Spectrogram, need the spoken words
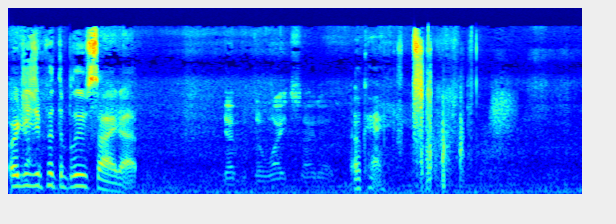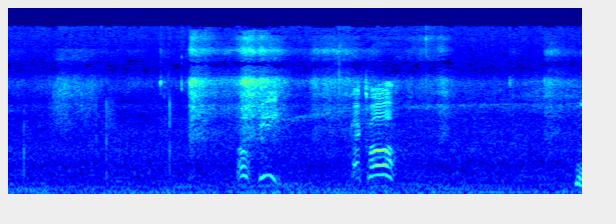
or did you put the blue side up? Yeah, put the white side up. Okay. Oh, Pete. Back off. Oh,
